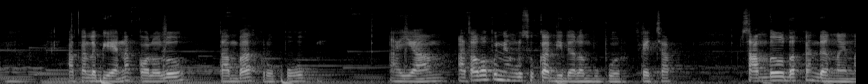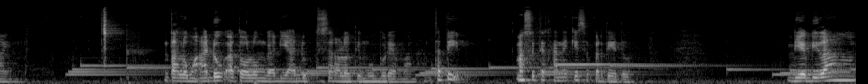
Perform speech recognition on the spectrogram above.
ya, akan lebih enak kalau lo tambah kerupuk ayam atau apa pun yang lo suka di dalam bubur kecap sambal bahkan dan lain-lain. Entah lo mau aduk atau lo nggak diaduk terserah lo tim bubur yang mana. Tapi maksudnya Kaneki seperti itu. Dia bilang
